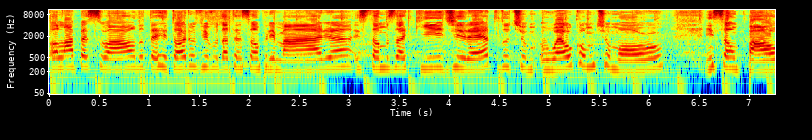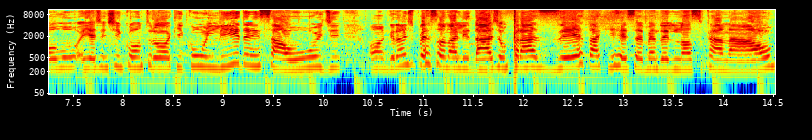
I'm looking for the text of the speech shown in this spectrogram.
Olá pessoal do Território Vivo da Atenção Primária, estamos aqui direto do Welcome Tomorrow em São Paulo. E a gente encontrou aqui com um líder em saúde, uma grande personalidade, um prazer estar aqui recebendo ele no nosso canal.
